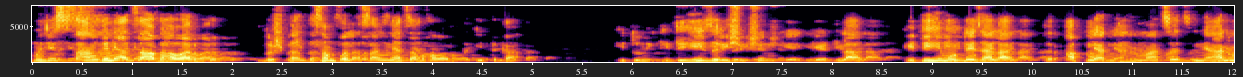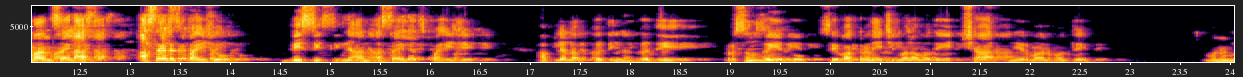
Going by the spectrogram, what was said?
म्हणजे सांगण्याचा भावार्थ दृष्टांत संपला. सांगण्याचा भावार्थ इतका की तुम्ही कितीही जरी शिक्षण घे- घेतलात कितीही मोठे झाला तर आपल्या धर्माचं ज्ञान माणसाला असायलाच पाहिजे हो. बेसिक ज्ञान असायलाच पाहिजे. आपल्याला कधी ना कधी प्रसंग येतो सेवा करण्याची मनामध्ये इच्छा निर्माण होते. म्हणून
